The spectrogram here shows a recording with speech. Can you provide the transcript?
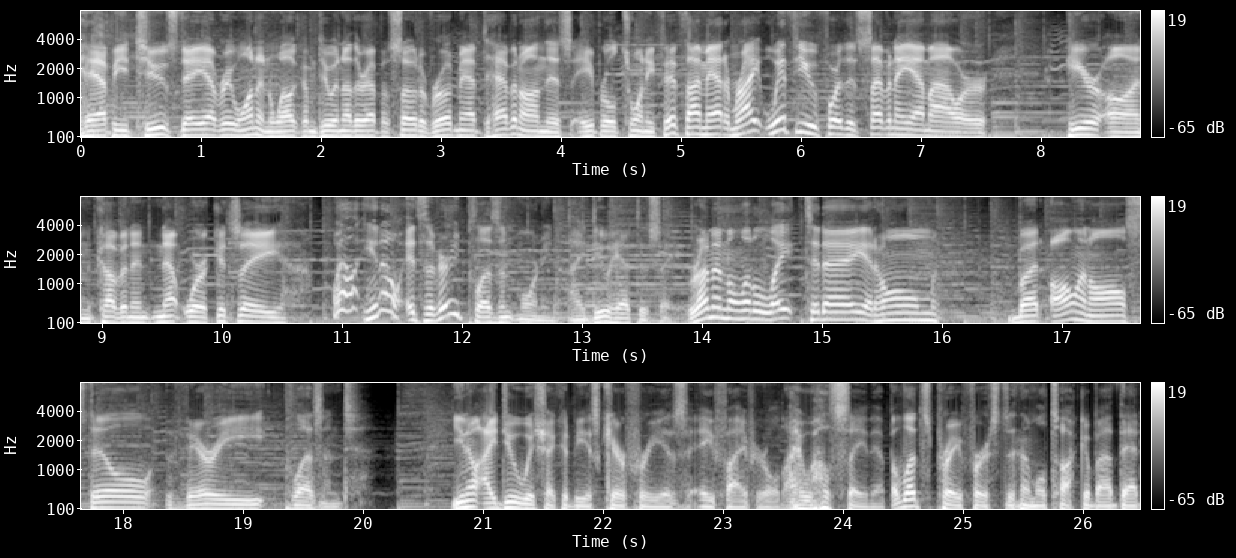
Happy Tuesday, everyone, and welcome to another episode of Roadmap to Heaven on this April 25th. I'm Adam Wright with you for the 7 a.m. hour here on Covenant Network. It's a, well, you know, it's a very pleasant morning, I do have to say. Running a little late today at home, but all in all, still very pleasant. You know, I do wish I could be as carefree as a five year old. I will say that. But let's pray first, and then we'll talk about that.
